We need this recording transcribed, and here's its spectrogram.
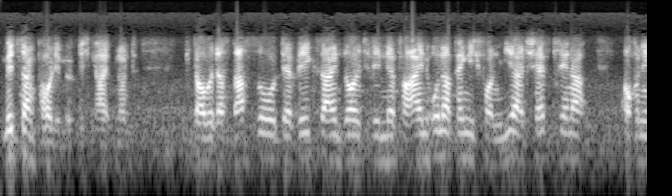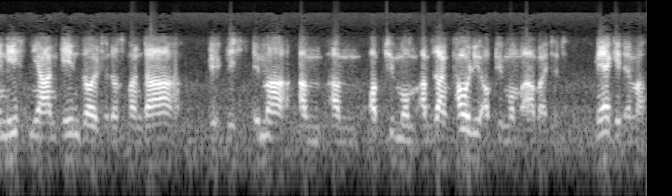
mit St. Pauli-Möglichkeiten. Und ich glaube, dass das so der Weg sein sollte, den der Verein unabhängig von mir als Cheftrainer auch in den nächsten Jahren gehen sollte, dass man da wirklich immer am, am Optimum, am St. Pauli-Optimum arbeitet. Mehr geht immer.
